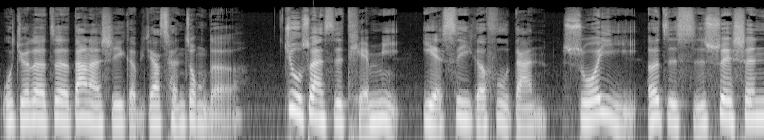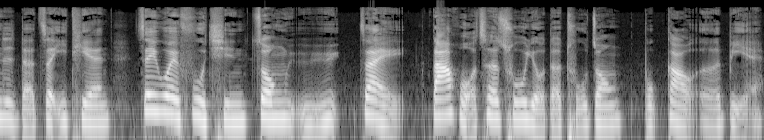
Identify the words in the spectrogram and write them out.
我觉得这当然是一个比较沉重的，就算是甜蜜。也是一个负担，所以儿子十岁生日的这一天，这位父亲终于在搭火车出游的途中不告而别。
